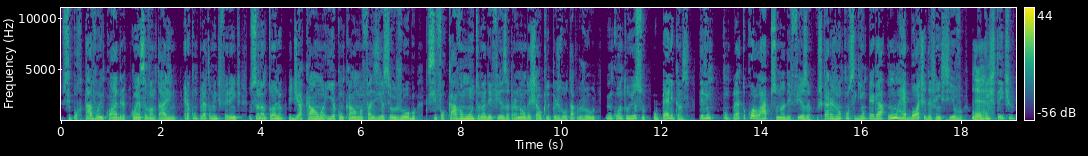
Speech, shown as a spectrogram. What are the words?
se portavam em quadra com essa vantagem era completamente diferente. O San Antonio pedia calma, ia com calma, fazia seu jogo, se focava muito na defesa para não deixar o Clippers voltar para o jogo. Enquanto isso, o Pelicans teve um completo colapso na defesa. Os caras não conseguiam pegar um rebote defensivo. O é. Golden State,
